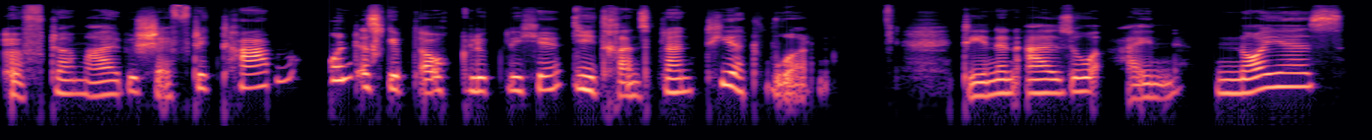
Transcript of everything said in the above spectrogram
öfter mal beschäftigt haben und es gibt auch Glückliche, die transplantiert wurden, denen also ein neues,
